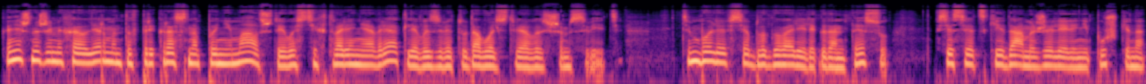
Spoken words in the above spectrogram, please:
Конечно же, Михаил Лермонтов прекрасно понимал, что его стихотворение вряд ли вызовет удовольствие в высшем свете. Тем более все благоволили к Дантесу, все светские дамы жалели не Пушкина,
